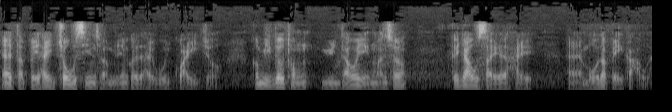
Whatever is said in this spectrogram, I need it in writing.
因為特別喺租線上面，佢哋係會貴咗，咁亦都同原有嘅營運商嘅優勢咧係誒冇得比較嘅。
